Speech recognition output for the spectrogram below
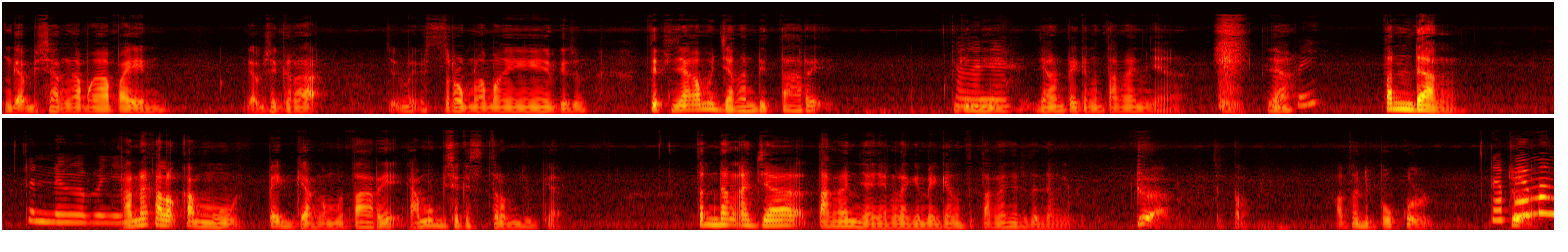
nggak bisa ngapa-ngapain, nggak bisa gerak, kesetrum lamain gitu. Tipsnya kamu jangan ditarik gini, jangan pegang tangannya, ya, tapi tendang. tendang apanya Karena kalau kamu pegang, kamu tarik, kamu bisa kesetrum juga. Tendang aja tangannya yang lagi megang tuh tangannya ditendang gitu. Cepet. Atau dipukul. tapi emang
